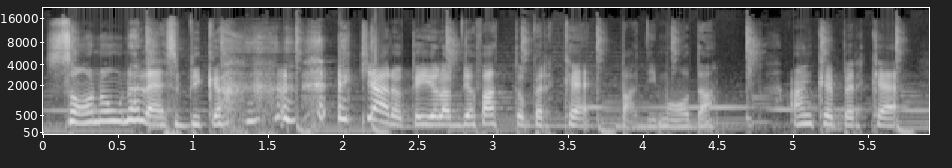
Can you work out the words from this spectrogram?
sono una lesbica. È chiaro che io l'abbia fatto perché va di moda. Anche perché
